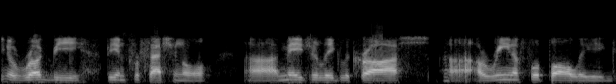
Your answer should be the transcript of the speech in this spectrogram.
you know, rugby being professional, uh, Major League Lacrosse, uh, Arena Football League,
